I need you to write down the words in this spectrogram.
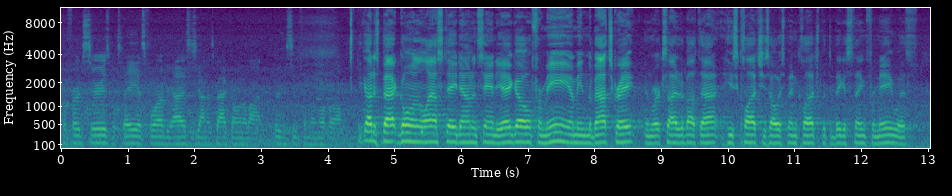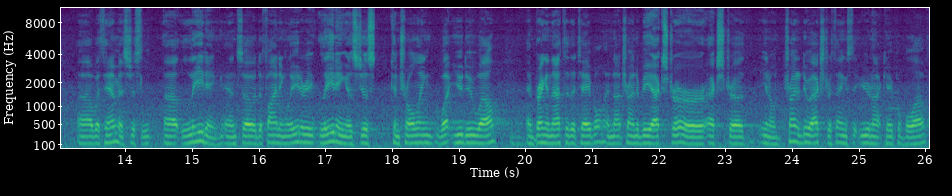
preferred series, but today he has four RBIs. He's gotten his back going a lot. What did you see from him overall? He got his back going the last day down in San Diego. For me, I mean, the bat's great, and we're excited about that. He's clutch. He's always been clutch. But the biggest thing for me with uh, with him is just uh, leading, and so defining leader, leading is just controlling what you do well and bringing that to the table, and not trying to be extra or extra, you know, trying to do extra things that you're not capable of.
